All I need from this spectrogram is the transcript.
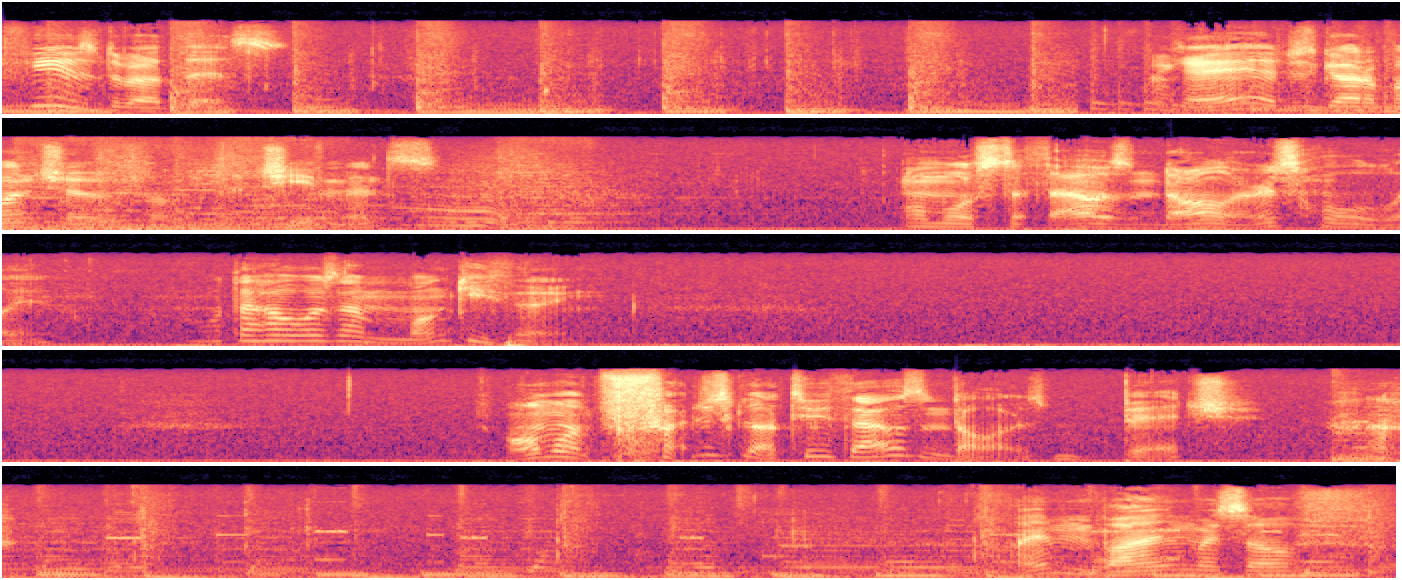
confused about this. Okay, I just got a bunch of um, achievements. Almost a thousand dollars, holy. What the hell was that monkey thing? Almost, I just got two thousand dollars, bitch. Huh. I'm buying myself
